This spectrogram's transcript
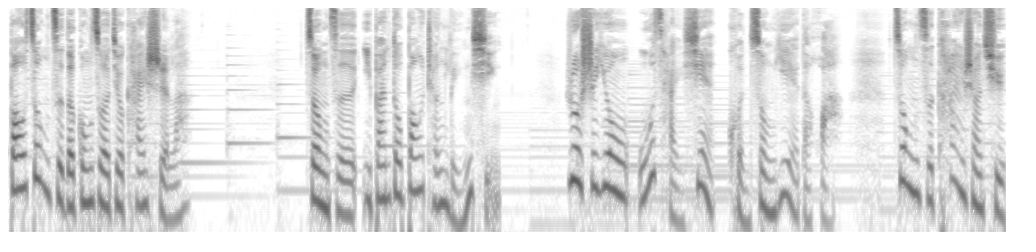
包粽子的工作就开始了。粽子一般都包成菱形，若是用五彩线捆粽叶的话，粽子看上去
